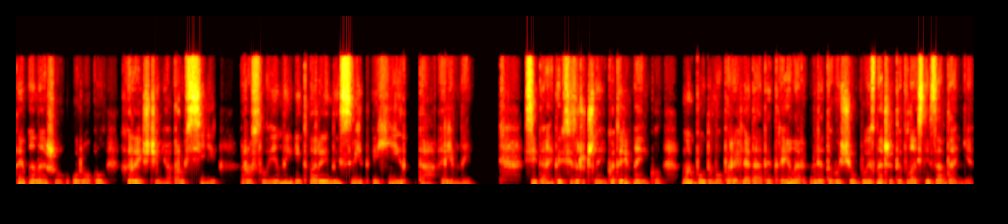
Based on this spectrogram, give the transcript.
Тема нашого уроку – хрещення Русі, рослинний і тваринний світ, гір та рівнин. Сідайте всі зручненько та рівненько. Ми будемо переглядати трейлер для того, щоб визначити власні завдання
